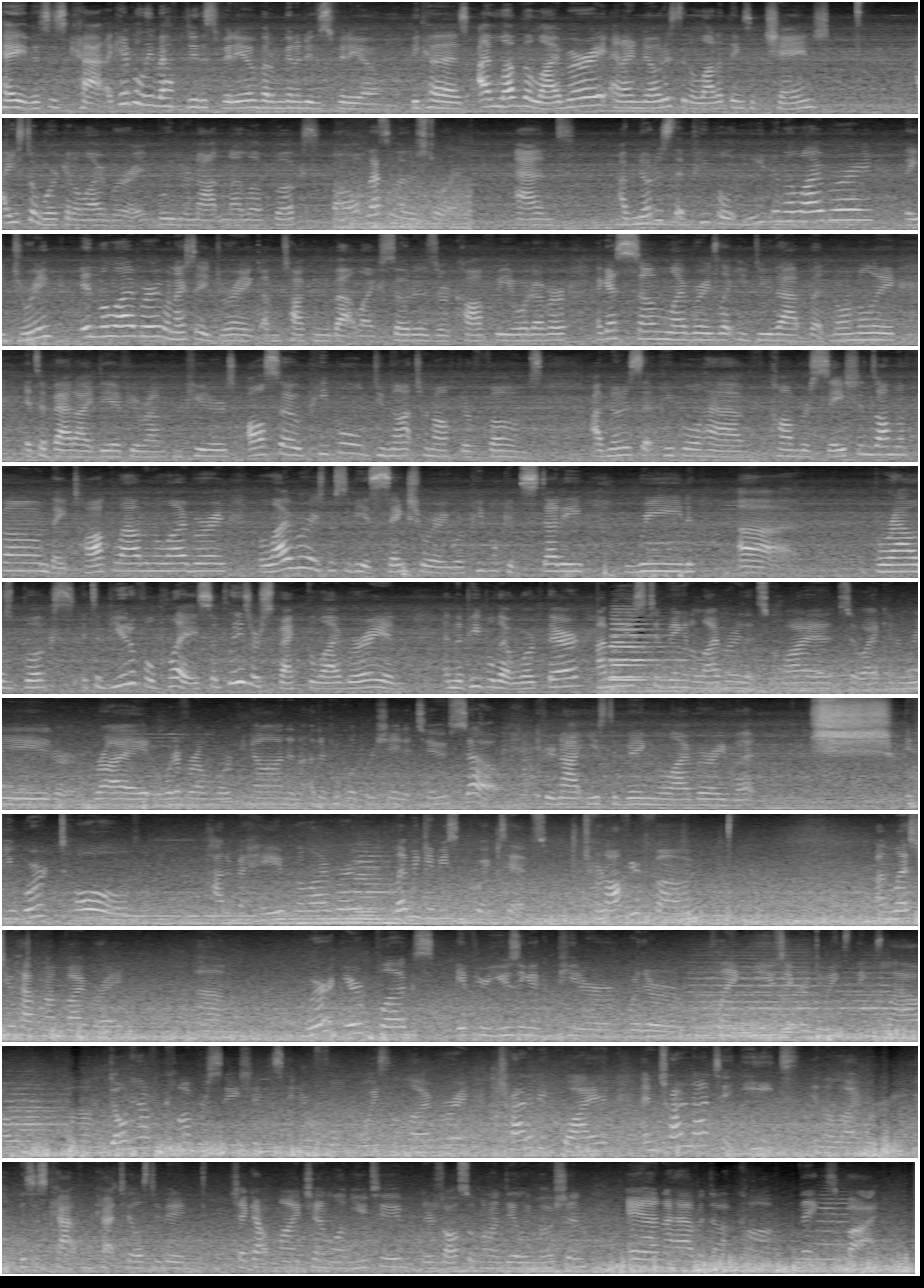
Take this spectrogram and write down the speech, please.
Hey, this is Kat. I can't believe I have to do this video, but I'm gonna do this video because I love the library and I noticed that a lot of things have changed. I used to work at a library, believe it or not, and I love books. Well, that's another story. And I've noticed that people eat in the library, they drink in the library. When I say drink, I'm talking about like sodas or coffee or whatever. I guess some libraries let you do that, but normally it's a bad idea if you're around computers. Also, people do not turn off their phones. I've noticed that people have conversations on the phone, they talk loud in the library. The library is supposed to be a sanctuary where people can study, read, uh, browse books. It's a beautiful place, so please respect the library and and the people that work there. I'm used to being in a library that's quiet so I can read or write or whatever I'm working on and other people appreciate it too. So if you're not used to being in the library, but shh, if you weren't told how to behave in the library, let me give you some quick tips. Turn off your phone unless you have it on vibrate. Um, wear earplugs if you're using a computer where they're playing music or doing things loud. Um, don't have conversations in your full voice in the library. Try to be quiet and try not to eat in the library. This is Kat from Kat Tales TV. Check out my channel on YouTube. There's also one on Daily Motion, and I have a .com. Thanks. Bye.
